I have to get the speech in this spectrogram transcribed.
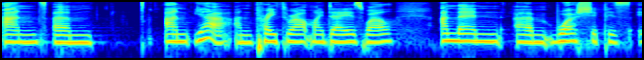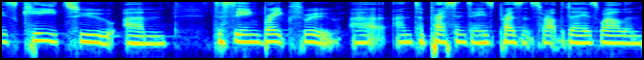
And, um, and yeah, and pray throughout my day as well. And then um, worship is, is key to, um, to seeing breakthrough uh, and to press into his presence throughout the day as well. And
